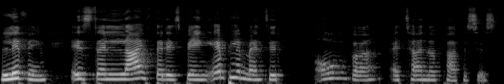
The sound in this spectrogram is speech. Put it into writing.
living is the life that is being implemented over eternal purposes.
